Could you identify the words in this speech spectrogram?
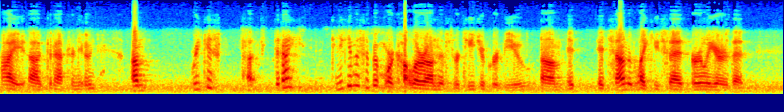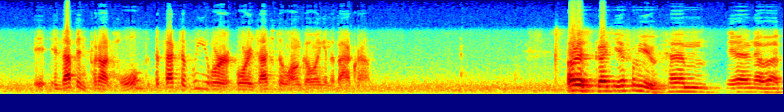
Hi, uh, good afternoon. Um, Ricus, uh, can you give us a bit more color on the strategic review? Um, it sounded like you said earlier that has that been put on hold effectively, or is that still ongoing in the background? Orest, great to hear from you. Um, yeah, no,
